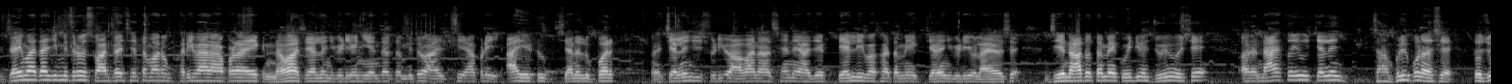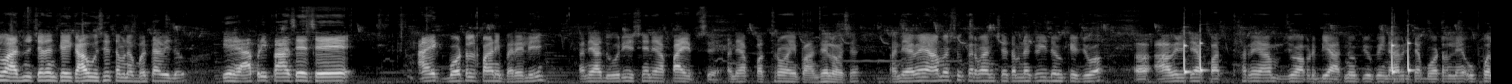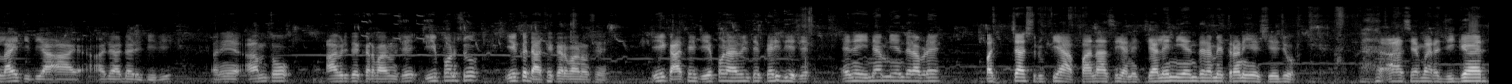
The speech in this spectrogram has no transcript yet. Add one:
જય માતાજી મિત્રો, સ્વાગત છે તમારું ફરીવાર આપણા એક નવા ચેલેન્જ વિડીયોની અંદર. તો મિત્રો, આજથી આપણી આ યુટ્યુબ ચેનલ ઉપર ચેલેન્જીસ વીડિયો આવવાના છે ને આજે પહેલી વખત અમે એક ચેલેન્જ વીડિયો લાવ્યો છે. જે ના તો તમે કોઈ દિવસ જોયું હશે, અને ના તો એવું ચેલેન્જ સાંભળ્યું પણ હશે. તો જો આજનું ચેલેન્જ કંઈક આવું છે, તમને બતાવી દઉં કે આપણી પાસે છે, આ એક બોટલ પાણી ભરેલી, અને આ દોરી છે ને આ પાઇપ છે, અને આ પથ્થરો અહીં બાંધેલો છે. અને હવે આમાં શું કરવાનું છે? તમને કહી દઉં કે જો આવી રીતે આ પથ્થરને આમ જો આપણે બે હાથનો ઉપયોગ કરીને આવી રીતે બોટલને ઉપર લાવી દીધી, આ અડાડી દીધી. અને આમ તો આવી રીતે કરવાનું છે. એ પણ શું? એક જ હાથે કરવાનો છે. એક હાથે જે પણ આવી રીતે કરી દે છે, એને ઇનામની અંદર આપણે પચાસ રૂપિયા આપવાના છે. અને ચેલેન્જની અંદર અમે ત્રણેય છીએ જો આ છે અમારા જીગર.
